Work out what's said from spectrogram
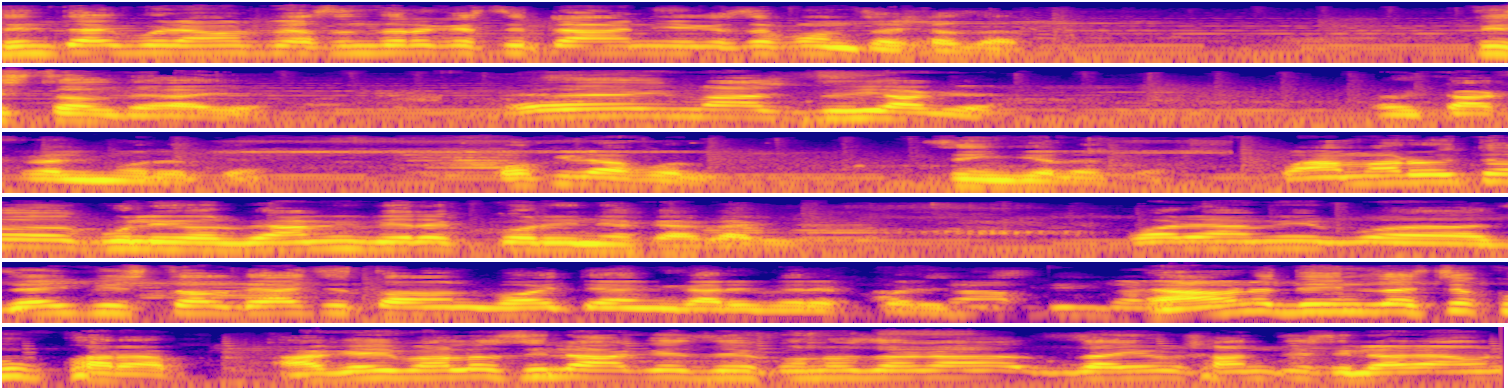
চিন্তায় পড়ে আমার প্যাসেঞ্জারের কাছে টাকা নিয়ে গেছে পঞ্চাশ হাজার। পিস্তল দেখায় এই মাস দুই আগে, ওই কাকরালি মোড়েতে ফকিরা ফুল সিঙ্গেলেতে। আমার ওই তো গুলি করবে, আমি ব্রেক করি না গাড়ি। পরে আমি যেই পিস্তল দেখাচ্ছি তখন ভয়তে আমি গাড়ি ব্রেক করি এখন দিন যাচ্ছে, খুব খারাপ। আগেই ভালো ছিল, আগে যে কোনো জায়গা যাইও শান্তি ছিল। আর এখন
